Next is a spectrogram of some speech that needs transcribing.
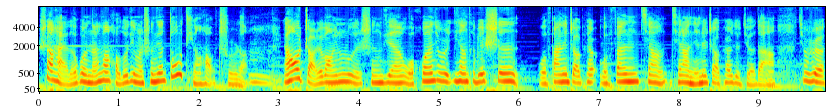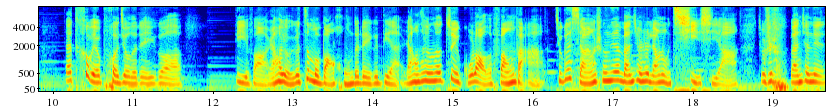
上海的或者南方好多地方生煎都挺好吃的。嗯然后我找这望云路的生煎，我忽然就是印象特别深。我发那照片，我翻像前两年这照片就觉得啊，就是在特别破旧的这一个地方，然后有一个这么网红的这个店，然后他用他最古老的方法，就跟小杨生煎完全是两种气息啊，就是完全那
